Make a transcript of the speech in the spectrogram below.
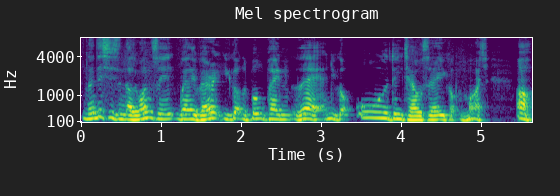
now this is another one. See where they vary. You've got the bullpen there and you've got all the details there. You've got the mighty. Ah,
